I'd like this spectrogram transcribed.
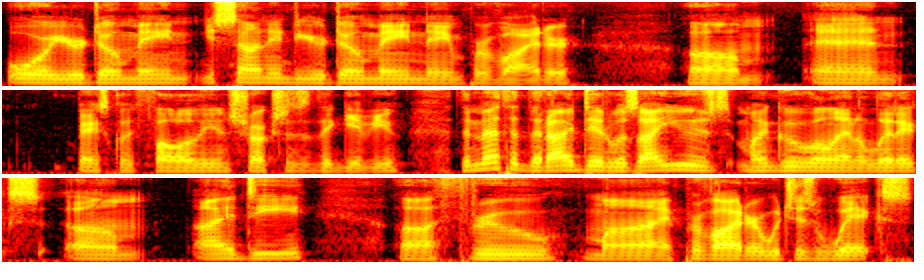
or your domain, you sign into your domain name provider, um, and basically follow the instructions that they give you. The method that I did was I used my Google Analytics um, ID uh, through my provider, which is Wix.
